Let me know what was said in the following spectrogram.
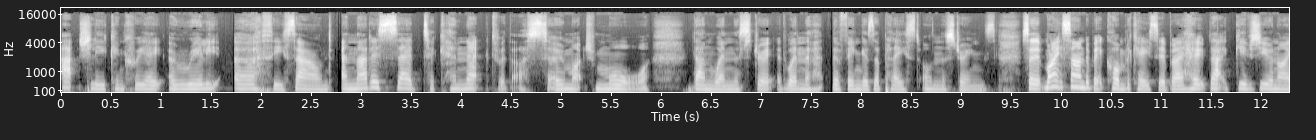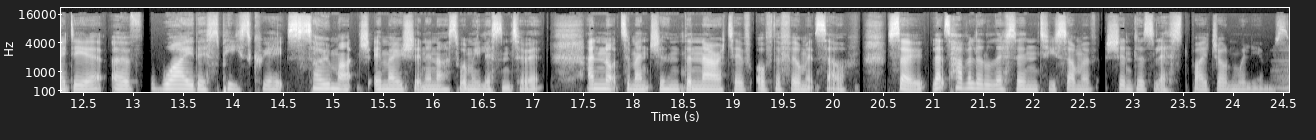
actually can create a really earthy sound, and that is said to connect with us so much more than when the string when the, the fingers are placed on the strings. So it might sound a bit complicated, but I hope that gives you an idea of why this piece creates so much emotion in us when we listen to it, and not to mention the narrative of the film itself. So let's have a little listen to some of Schindler's List by John Williams.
